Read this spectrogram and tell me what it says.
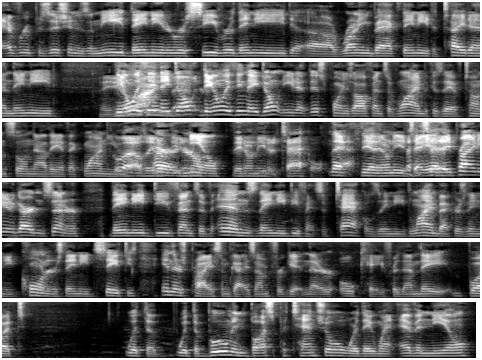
every position is a need. They need a receiver, they need a running back, they need a tight end, they need They need the only thing they don't the only thing they don't need at this point is offensive line because they have Tunsil and now they have Ekwonu Well, they or don't, need Neal. off- they don't need a tackle. Yeah, yeah, they don't need to. That's yeah, they probably need a guard and center. They need defensive ends. They need defensive tackles. They need linebackers. They need corners. They need safeties. And there's probably some guys I'm forgetting that are okay for them. They but with the with the boom and bust potential where they went Evan Neal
